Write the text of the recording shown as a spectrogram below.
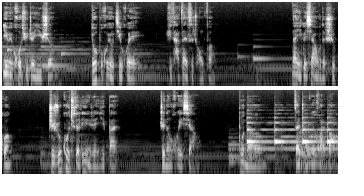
因为或许这一生都不会有机会与他再次重逢。那一个下午的时光，只如过去的恋人一般，只能回想，不能再重回怀抱，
